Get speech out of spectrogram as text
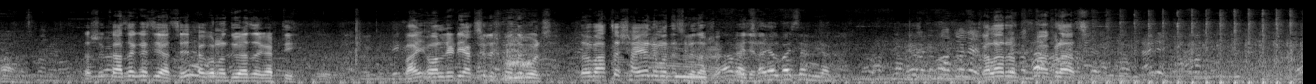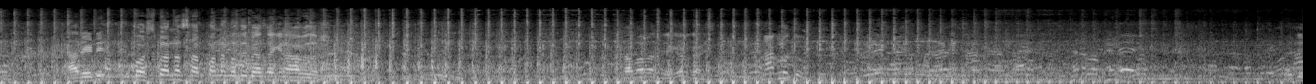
হ্যাঁ দর্শক কাছাকাছি আছে এখনও দুই হাজার ঘাটতি। ভাই অলরেডি একচল্লিশ পর্যন্ত বলছে। তবে বাচ্চা সাইয়ালের মধ্যে ছিল দর্শক এই যে। সাইকেল বাইসা কালার পাকড়া আছে। আর এটি পঁচপান্ন ছাপ্পান্নের মধ্যে বেচা কিনা হবে দর্শক। এটি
